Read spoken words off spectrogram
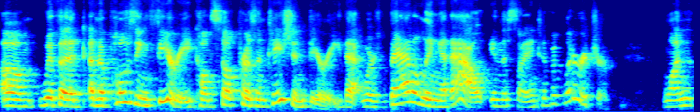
um, with a, an opposing theory called self-presentation theory that was battling it out in the scientific literature. One,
